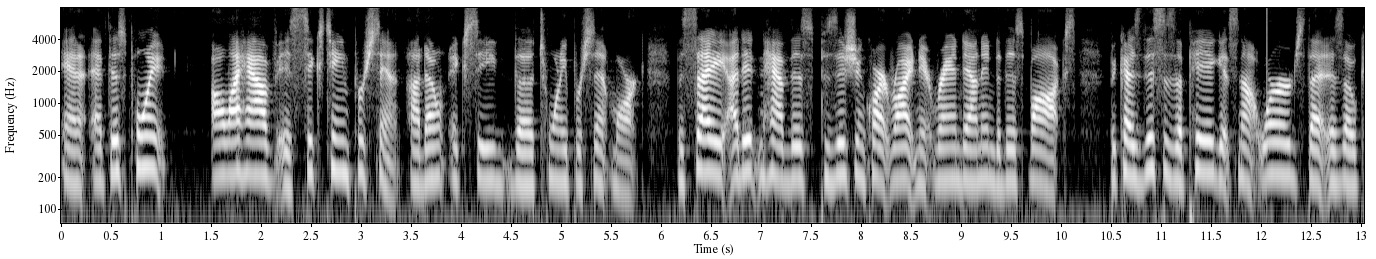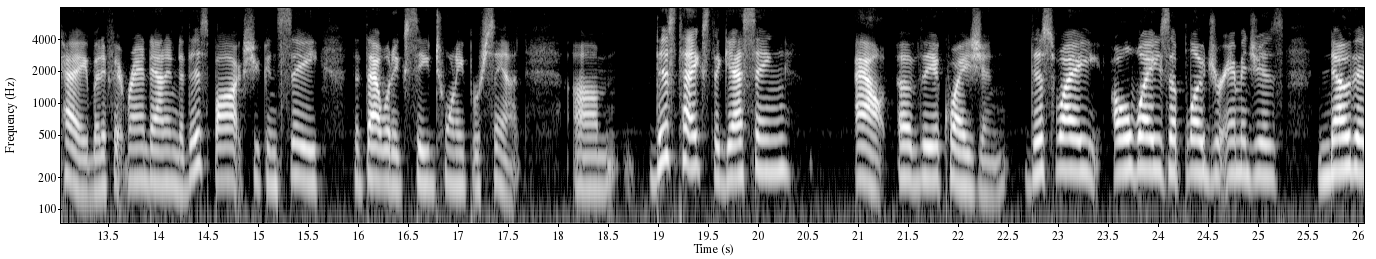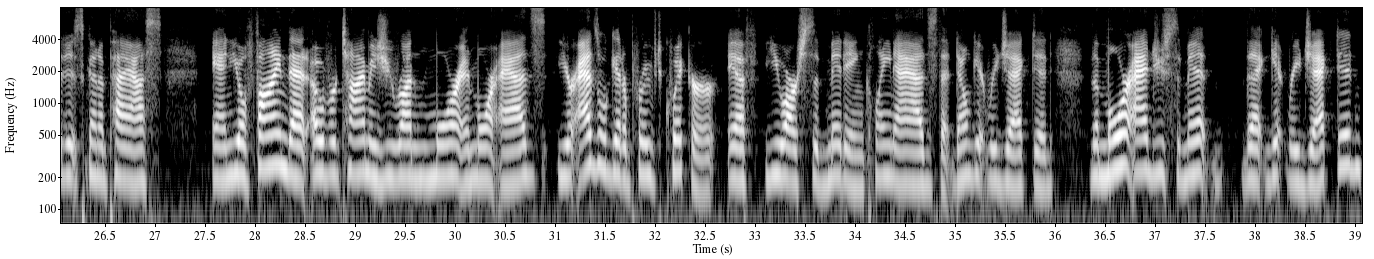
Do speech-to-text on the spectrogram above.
And at this point, all I have is 16%. I don't exceed the 20% mark. But say I didn't have this position quite right and it ran down into this box because this is a pig, it's not words, that is okay. But if it ran down into this box, you can see that that would exceed 20%. Um, this takes the guessing out of the equation. This way, always upload your images, know that it's going to pass, and you'll find that over time as you run more and more ads, your ads will get approved quicker if you are submitting clean ads that don't get rejected. The more ads you submit that get rejected,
